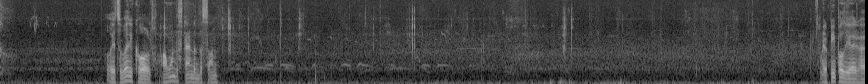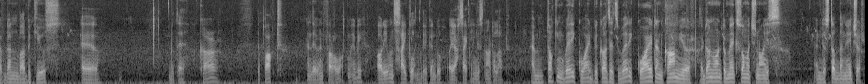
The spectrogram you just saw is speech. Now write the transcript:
Oh, it's very cold. I want to stand in the sun. Uh, people here have done barbecues uh, with a car. They parked and they went for a walk maybe or even cycling they can do. Oh yeah cycling is not allowed. I'm talking very quiet because it's very quiet and calm here. I don't want to make so much noise and disturb the nature.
